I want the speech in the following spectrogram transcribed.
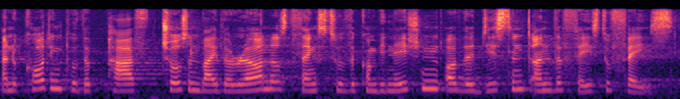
and according to the path chosen by the learners thanks to the combination of the distant and the face-to-face. -face.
